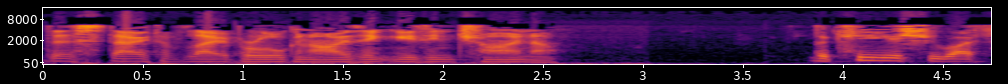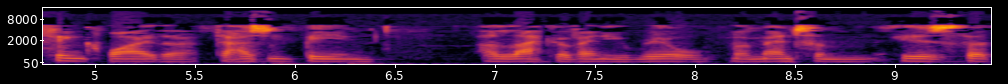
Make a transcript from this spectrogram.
the state of labour organising is in China? The key issue, I think, why the, there hasn't been a lack of any real momentum is that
